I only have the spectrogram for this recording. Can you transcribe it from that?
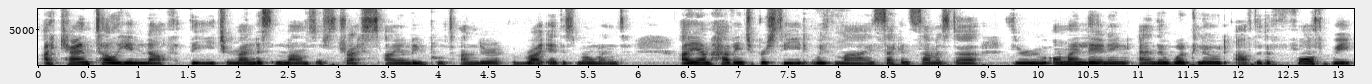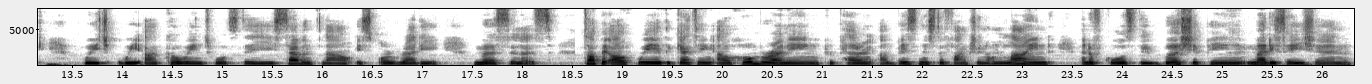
I can't tell you enough the tremendous amounts of stress I am being put under right at this moment. I am having to proceed with my second semester through online learning and the workload after the fourth week which we are going towards the seventh now, is already merciless. Top it off with getting our home running, preparing our business to function online, and of course the worshipping, meditation,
